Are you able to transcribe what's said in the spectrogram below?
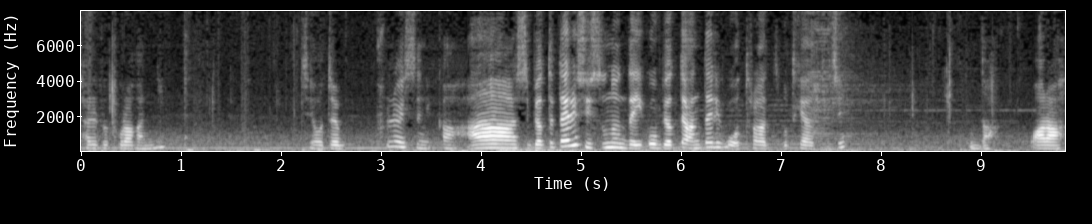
자리로 돌아갔니? 지금 어제 풀려 있으니까 아 몇 대 때릴 수 있었는데 이거 몇 대 안 때리고 어떻게 하- 어떻게 해야 되지? 온다 와라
